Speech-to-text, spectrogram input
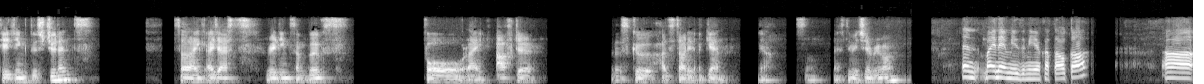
teaching to students. So like I just reading some books for like after the school had started again. Yeah. So nice to meet you everyone. And my name is Miyu Kataoka. Uh,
